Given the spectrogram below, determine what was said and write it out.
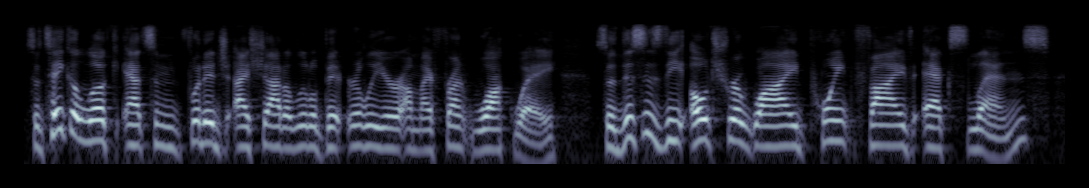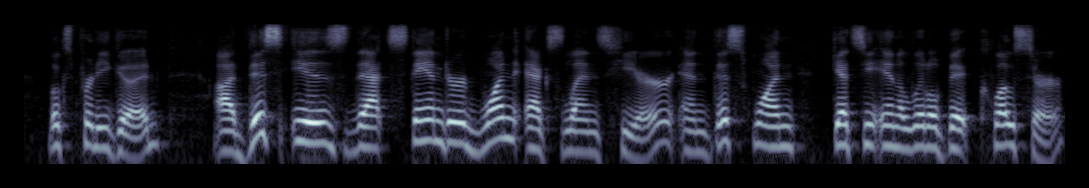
So take a look at some footage I shot a little bit earlier on my front walkway. So this is the ultra-wide 0.5x lens. Looks pretty good. Uh, this is that standard 1x lens here, and this one gets you in a little bit closer.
